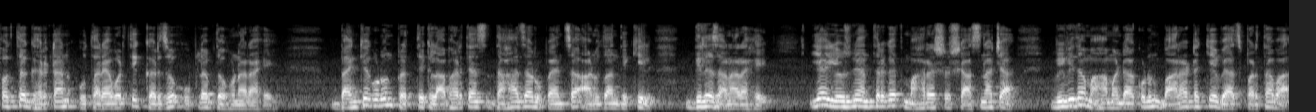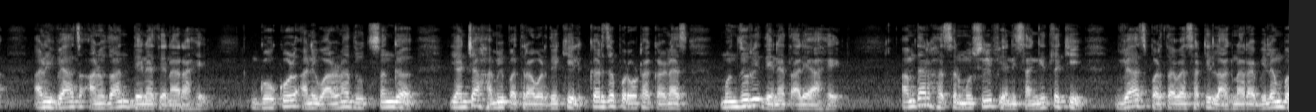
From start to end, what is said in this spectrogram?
फक्त घरटान उतार्यावरती कर्ज उपलब्ध होणार आहे. बँकेकडून प्रत्येक लाभार्थ्यास दहा हजार रुपयांचं अनुदान देखील दिलं जाणार आहे. या योजनेअंतर्गत महाराष्ट्र शासनाच्या विविध महामंडळाकडून बारा टक्के व्याज परतावा आणि व्याज अनुदान देण्यात येणार आहे. गोकुळ आणि वारणा दूध संघ यांच्या हमीपत्रावर देखील कर्ज पुरवठा करण्यास मंजुरी देण्यात आली आहे. आमदार हसन मुश्रीफ यांनी सांगितलं की व्याज परताव्यासाठी लागणारा विलंब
